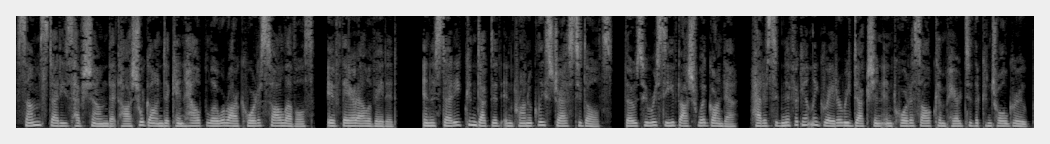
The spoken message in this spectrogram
Some studies have shown that ashwagandha can help lower our cortisol levels, if they are elevated. In a study conducted in chronically stressed adults, those who received ashwagandha had a significantly greater reduction in cortisol compared to the control group.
